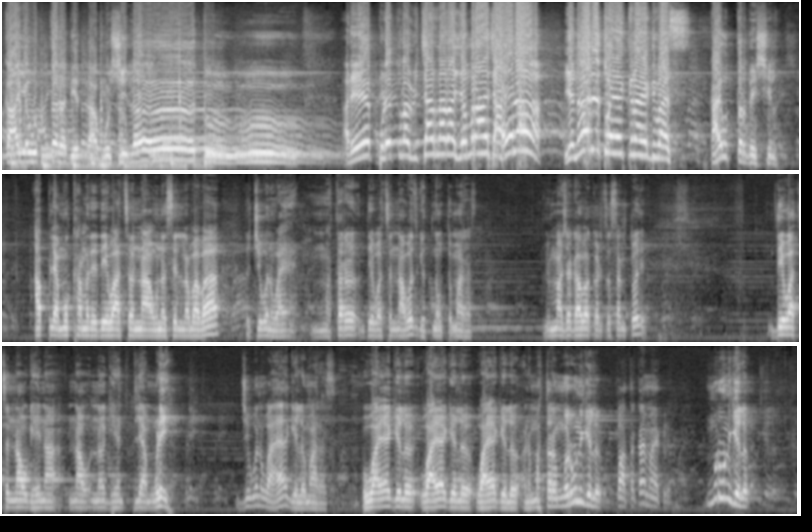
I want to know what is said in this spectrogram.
काय उत्तर देता होशील तू? अरे पुढे तुला विचारणारा यमराज आहे ना? येणार तो एक ना एक दिवस. काय उत्तर देशील? आपल्या मुखामध्ये देवाचं नाव नसेल ना बाबा? तर जीवन वाया. म्हातारं देवाचं नावच घेत नव्हतं महाराज. मी माझ्या गावाकडचं सांगतोय. देवाचं नाव घेणा नाव न घेतल्यामुळे जीवन वाया गेलं महाराज. वाया गेलं वाया गेलं वाया गेलं आणि म्हातारं मरून गेलं. पाहता काय माझ्याकडे. मरून गेलं.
